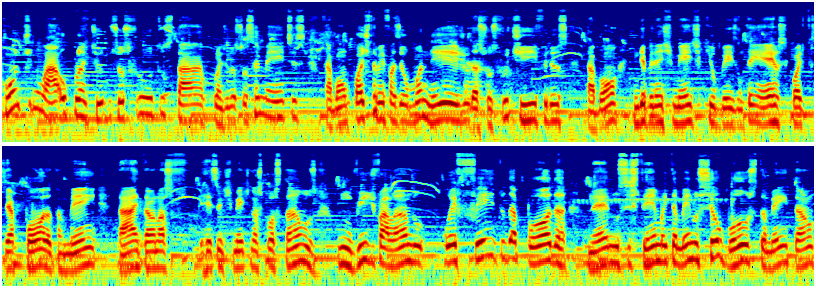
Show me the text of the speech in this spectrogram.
continuar o plantio dos seus frutos, tá? O plantio das suas sementes, tá bom? Pode também fazer o manejo das suas frutíferas, tá bom? Independentemente que o beijo não tem erro, você pode fazer a poda também, tá? Então nós recentemente nós postamos um vídeo falando o efeito da poda, né, no sistema e também no seu bolso também. Então,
